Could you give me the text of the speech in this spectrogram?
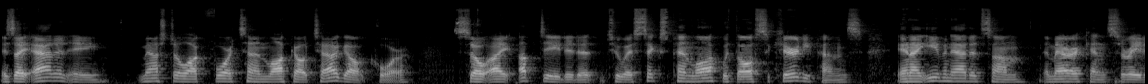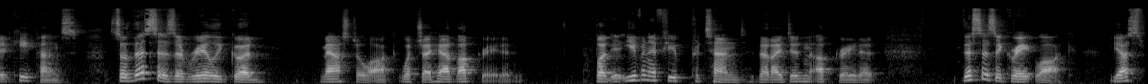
is I added a Master Lock 410 lockout tagout core. So I updated it to a 6-pin lock with all security pins, and I even added some American serrated key pins. So this is a really good Master Lock, which I have upgraded. But even if you pretend that I didn't upgrade it, this is a great lock. Yes,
